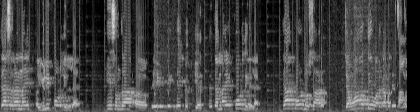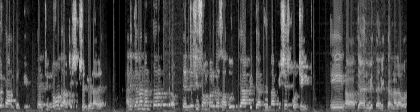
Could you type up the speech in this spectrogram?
त्या सगळ्यांना एक युनिक कोड दिलेला आहे. की समजा एक एक एक व्यक्ती आहेत तर त्यांना एक कोड दिलेला आहे. त्या कोडनुसार जेव्हा ते वर्गामध्ये चांगलं काम करतील त्यांची नोंद आमचे शिक्षक घेणार आहे आणि त्यांना नंतर त्यांच्याशी संपर्क साधून त्या विद्यार्थ्यांना विशेष कोचिंग हे त्या निमित्ताने करणार आहोत.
